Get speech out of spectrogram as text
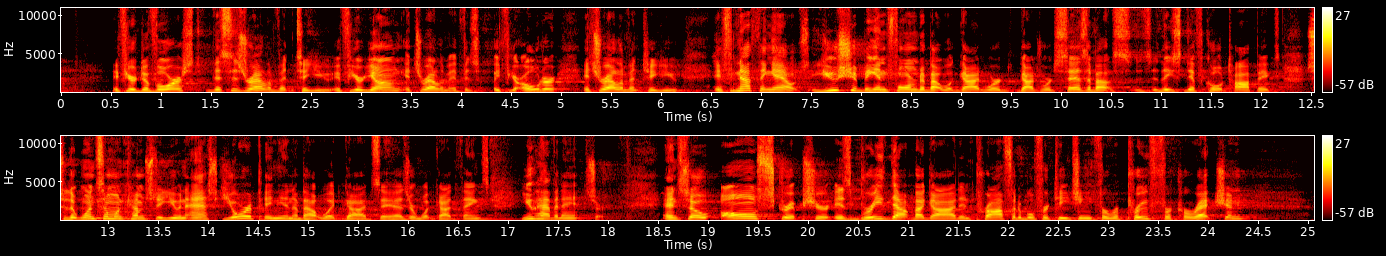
If you're divorced, this is relevant to you. If you're young, it's relevant. If, it's, if you're older, it's relevant to you. If nothing else, you should be informed about what God word, God's word says about these difficult topics so that when someone comes to you and asks your opinion about what God says or what God thinks, you have an answer. And so, all scripture is breathed out by God and profitable for teaching, for reproof, for correction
